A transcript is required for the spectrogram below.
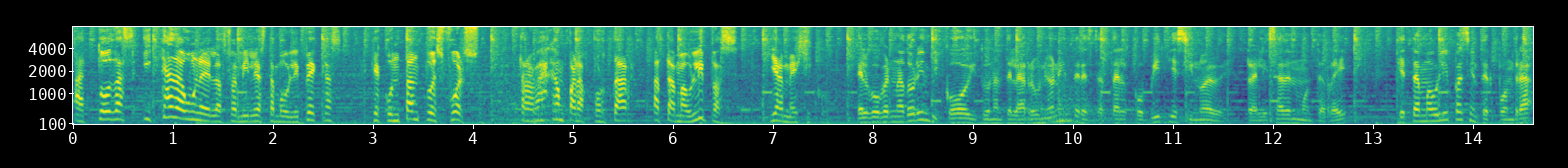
a todas y cada una de las familias tamaulipecas que con tanto esfuerzo trabajan para aportar a Tamaulipas y a México. El gobernador indicó hoy durante la reunión interestatal COVID-19 realizada en Monterrey que Tamaulipas interpondrá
